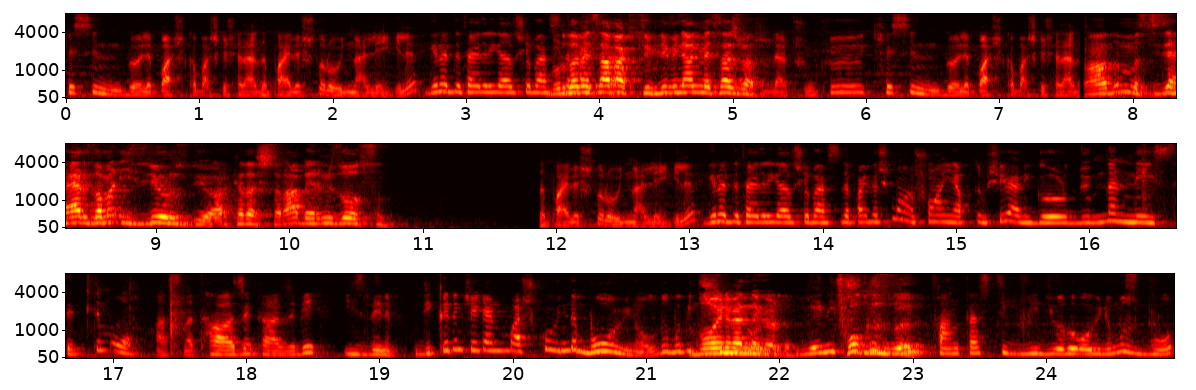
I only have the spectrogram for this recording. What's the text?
Kesin böyle başka başka şeyler de paylaşırlar oyunlarla ilgili. Yine detayları geldikçe ben Burada mesela bak subliminal mesaj var. Çünkü kesin böyle başka başka şeyler Anladın mı? Sizi her zaman izliyoruz diyor arkadaşlar. Haberiniz olsun. Paylaştılar oyunlarla ilgili. Yine detayları geldikçe ben size paylaşırım ama şu an yaptığım şey yani gördüğümden ne hissettim o aslında taze taze bir izlenim. Dikkatimi çeken bir başka oyun da bu oyun oldu. Bu bir Bu oyunu Çinli ben de oyun. gördüm. Yeni Çok Çinli, hızlı. fantastik videolu oyunumuz bu.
